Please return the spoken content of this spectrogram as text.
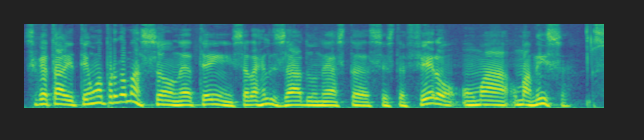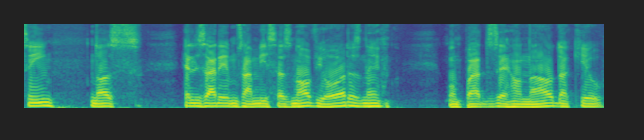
Secretário, tem uma programação, né? Tem, será realizado nesta sexta-feira uma, uma missa? Sim, nós realizaremos a missa às 9 horas, né? Com o padre Zé Ronaldo, aqui eu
